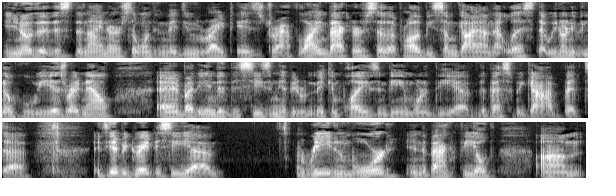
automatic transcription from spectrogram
you know that this is the Niners. The one thing they do right is draft linebackers. So there'll probably be some guy on that list that we don't even know who he is right now. And by the end of the season, he'll be making plays and being one of the uh, the best we got. But uh, it's gonna be great to see uh, Reid and Ward in the backfield. Um,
